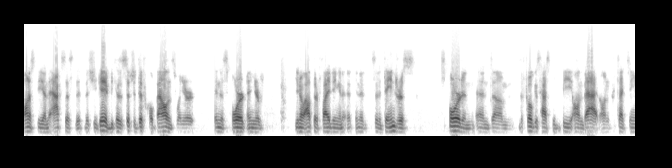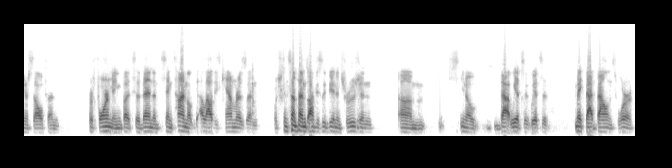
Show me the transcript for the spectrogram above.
honesty and the access that, that she gave because it's such a difficult balance when you're in the sport and you're you know out there fighting and, and it's a dangerous sport and and um, the focus has to be on that on protecting yourself and performing but to then at the same time allow these cameras and which can sometimes obviously be an intrusion. Um, you know that we had to we had to make that balance work.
